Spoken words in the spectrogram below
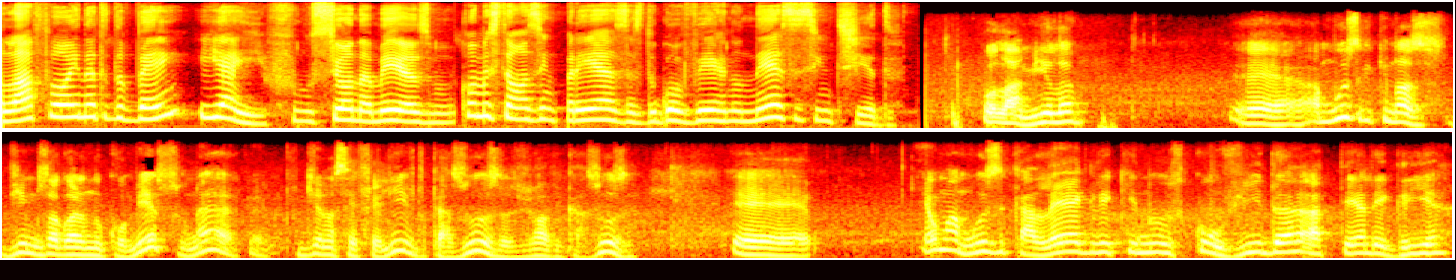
Olá, Foina, tudo bem? E aí, funciona mesmo? Como estão as empresas do governo nesse sentido? Olá, Mila. É, a música que nós vimos agora no começo, né, Podia Nascer Feliz, do Cazuza, do jovem Cazuza, é, é uma música alegre que nos convida a ter alegria,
